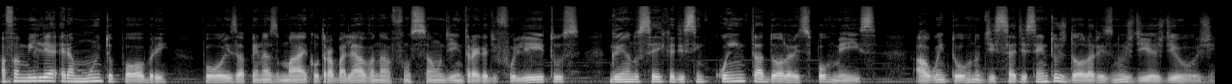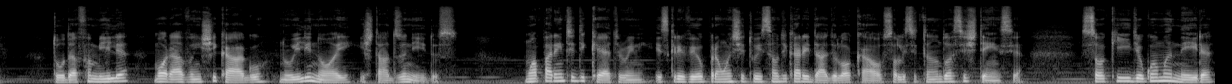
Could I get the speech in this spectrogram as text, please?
A família era muito pobre, pois apenas Michael trabalhava na função de entrega de folhetos, ganhando cerca de 50 dólares por mês, algo em torno de 700 dólares nos dias de hoje. Toda a família morava em Chicago, no Illinois, Estados Unidos. Um parente de Catherine escreveu para uma instituição de caridade local solicitando assistência, só que, de alguma maneira,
